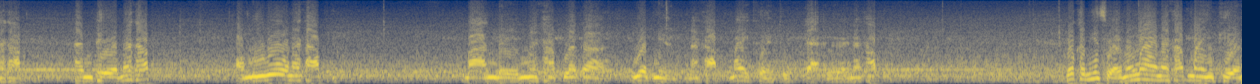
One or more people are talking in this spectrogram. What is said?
นะครับแผ่นเพจนะครับ ของ v ี v o นะครับ บางเดิมนะครับ แล้วก็เรียบเนียนนะครับ ไม่เคยถูกแกะเลยนะครับรถคันนี้สวยมากๆนะครับไม่เพียง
